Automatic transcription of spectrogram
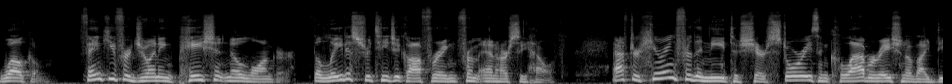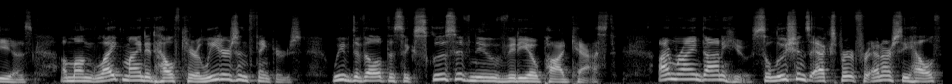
Welcome. Thank you for joining Patient No Longer, the latest strategic offering from NRC Health. After hearing for the need to share stories and collaboration of ideas among like minded healthcare leaders and thinkers, we've developed this exclusive new video podcast. I'm Ryan Donahue, solutions expert for NRC Health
